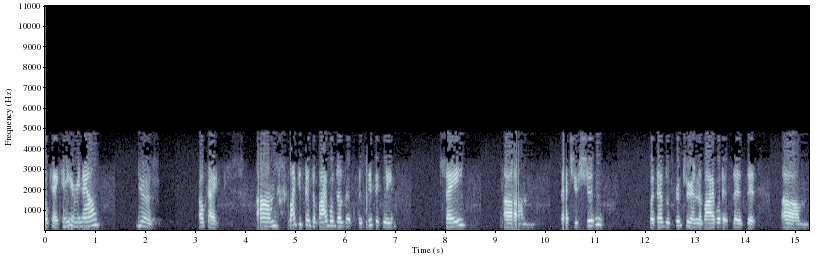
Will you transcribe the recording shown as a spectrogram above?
Okay, can you hear me now? Yes. Okay. Um, like you said, the Bible doesn't specifically say um, that you shouldn't, but there's a scripture in the Bible that says that um,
